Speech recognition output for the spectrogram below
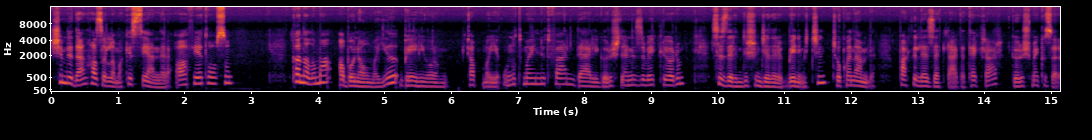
Şimdiden hazırlamak isteyenlere afiyet olsun. Kanalıma abone olmayı, beğeniyorum yapmayı unutmayın lütfen. Değerli görüşlerinizi bekliyorum. Sizlerin düşünceleri benim için çok önemli. Farklı lezzetlerde tekrar görüşmek üzere.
